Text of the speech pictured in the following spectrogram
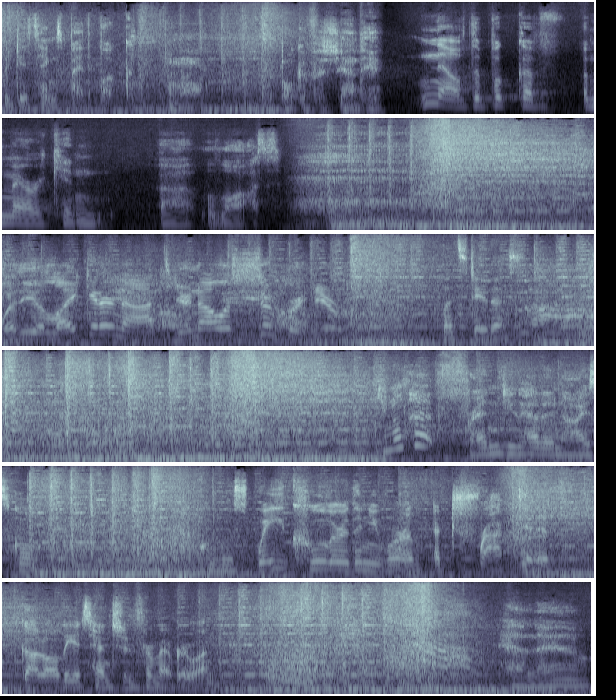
We do things by the book. the Book of Vishanti. No, the Book of American uh, laws. Whether you like it or not, you're now a superhero. Let's do this. You know that friend you had in high school? who was way cooler than you were, attractive, got all the attention from everyone. Hello.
